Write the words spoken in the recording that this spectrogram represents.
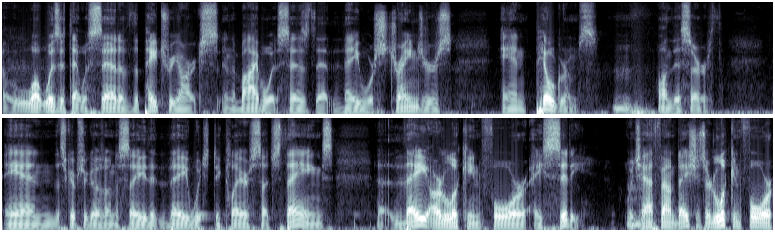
What was it that was said of the patriarchs in the Bible? It says that they were strangers and pilgrims Mhm. on this earth. And the scripture goes on to say that they which declare such things, uh, they are looking for a city which hath foundations. They're looking for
